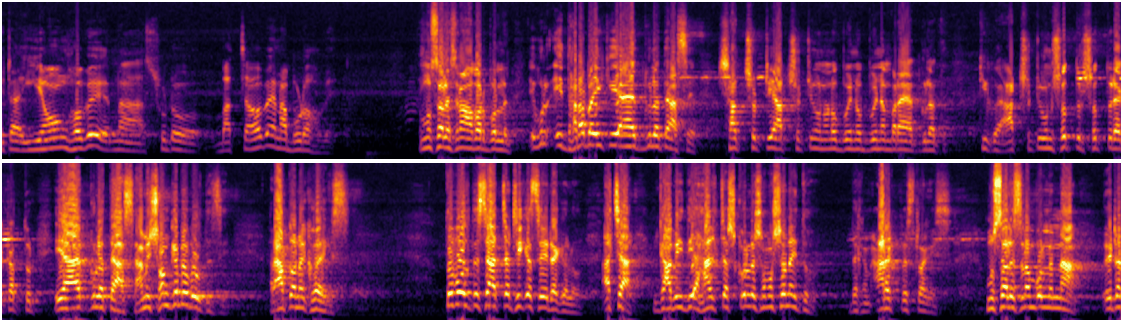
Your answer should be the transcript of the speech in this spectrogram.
এটা ইয়ং হবে না ছোট বাচ্চা হবে না বুড়ো হবে? মুসা আলাইসালাম আবার বললেন, এগুলো, এই ধারাবাহিক এই আয়াতগুলোতে আছে, সাতষট্টি, আটষট্টি, উননব্বই, নব্বই নম্বর আয়াতগুলোতে কি কয়? আটষট্টি, উনসত্তর, সত্তর, একাত্তর, এই আয়াতগুলোতে আছে। আমি সংক্ষেপে বলতেছি। রাত অনেক হয়ে গেছে। তো বলতেছে আচ্ছা ঠিক আছে, এটা গেল। আচ্ছা গাবি দিয়ে হাল চাষ করলে সমস্যা নাই তো? দেখেন, আরেক পেস লাগাইছে। মুসা আলাইহিস সালাম বললেন, না, এটা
